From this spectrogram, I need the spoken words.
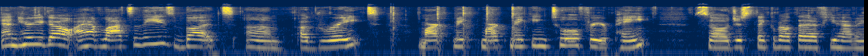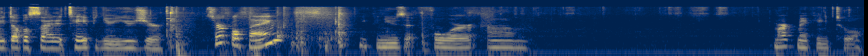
And here you go. I have lots of these, but um, a great mark, make, mark making tool for your paint. So just think about that if you have any double-sided tape and you use your circle thing. You can use it for um, mark making tool.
